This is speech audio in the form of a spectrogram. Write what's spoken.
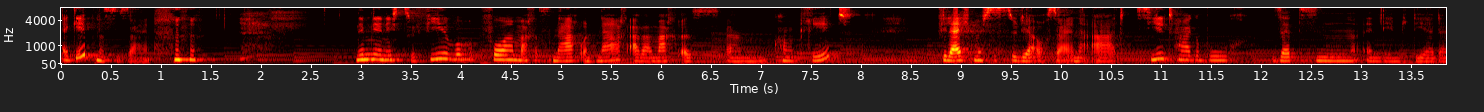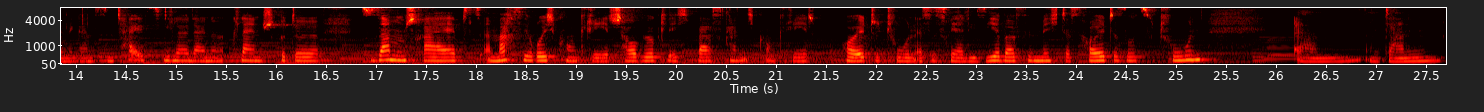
Ergebnisse sein. Nimm dir nicht zu viel vor, mach es nach und nach, aber mach es ähm, konkret. Vielleicht möchtest du dir auch so eine Art Zieltagebuch setzen, indem du dir deine ganzen Teilziele, deine kleinen Schritte zusammenschreibst. Mach sie ruhig konkret. Schau wirklich, was kann ich konkret heute tun? Ist es realisierbar für mich, das heute so zu tun? Ähm, und dann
